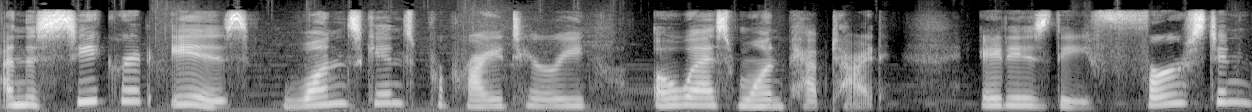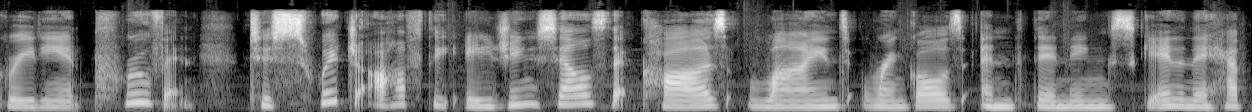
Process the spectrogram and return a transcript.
And the secret is OneSkin's proprietary OS1 peptide. It is the first ingredient proven to switch off the aging cells that cause lines, wrinkles, and thinning skin. And they have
